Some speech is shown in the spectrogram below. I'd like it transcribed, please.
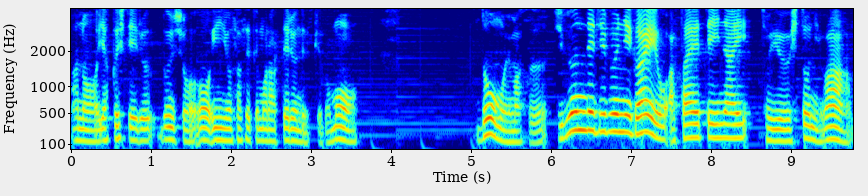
あの訳している文章を引用させてもらってるんですけども、どう思います？自分で自分に害を与えていないという人には、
